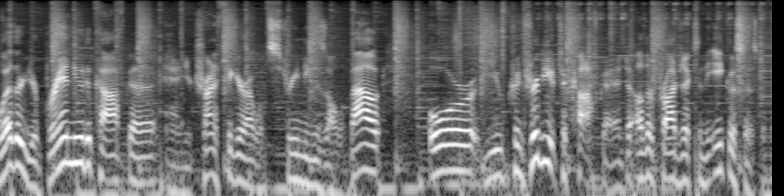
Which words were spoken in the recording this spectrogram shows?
whether you're brand new to Kafka and you're trying to figure out what streaming is all about, or you contribute to Kafka and to other projects in the ecosystem,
